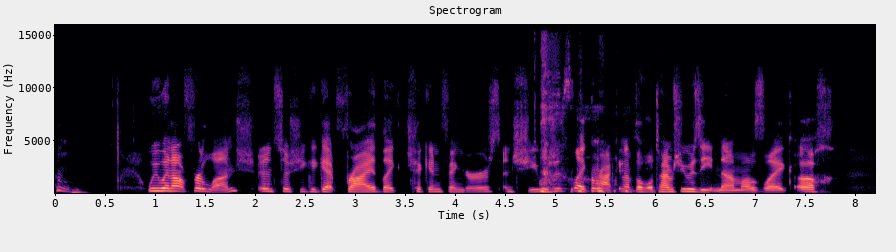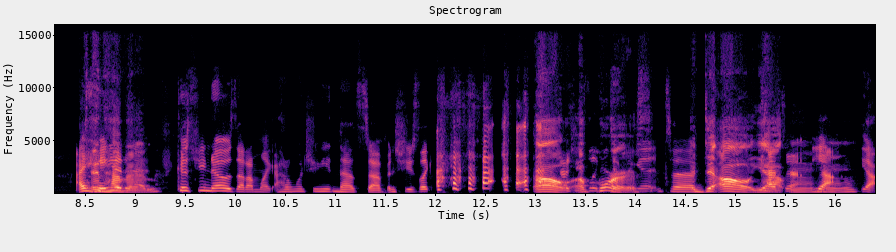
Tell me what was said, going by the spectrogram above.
we went out for lunch and so she could get fried like chicken fingers and she was just like cracking up the whole time she was eating them. I was like, ugh. I In hated it because she knows that I'm like, I don't want you eating that stuff. And she's like, Oh, of like, course. Into oh yeah, ketchup. Yeah. yeah,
